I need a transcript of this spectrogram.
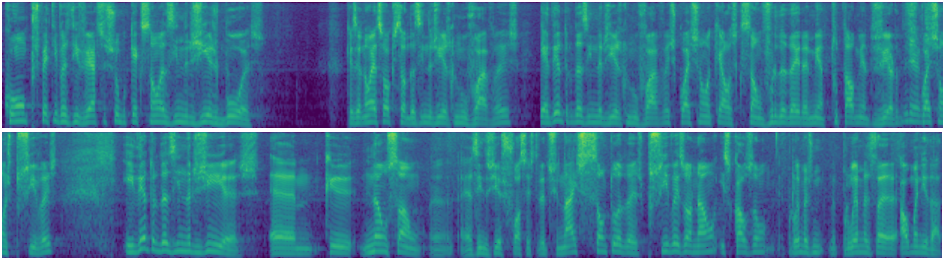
com perspectivas diversas sobre o que é que são as energias boas. Quer dizer, não é só a questão das energias renováveis, é dentro das energias renováveis quais são aquelas que são verdadeiramente, totalmente verdes, verdes. quais são as possíveis. E dentro das energias um, que não são uh, as energias fósseis tradicionais, são todas possíveis ou não, isso causam problemas, problemas à, à humanidade.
